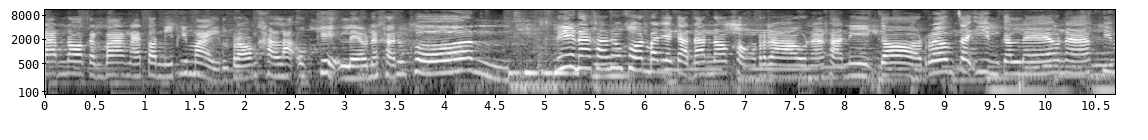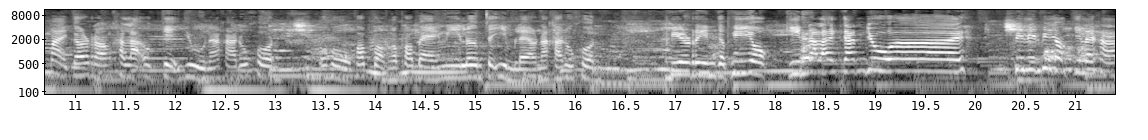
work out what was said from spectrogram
ด้านนอกกันบ้างนะ ตอนนี้พี่ใหม่ร้องคาราโอเกะแล้วนะคะ ทุกคน นี่นะคะทุกคนบรรยากาศด้านนอกของเรานะคะ นี่ก็เริ่มจะอิ่มกันแล้วนะ พี่ใหม่ก็ร้องคาราโอเกะอยู่นะคะ ทุกคนโอ้โหพ่อป๋องกับพ่อแบงค์นี่เริ่มจะอิ่มแล้วนะคะ ทุกคนพี่รินกับพี่หยกกินอะไรกันอยู่เอ่ยพี่รินพี่หยกกินอะไรคะ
